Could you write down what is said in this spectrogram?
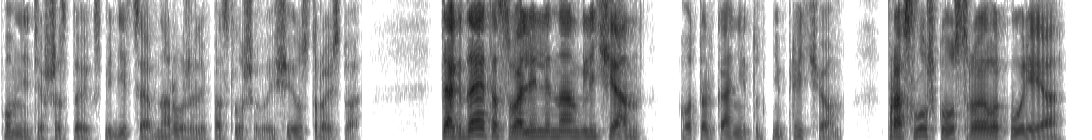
Помните, в шестой экспедиции обнаружили подслушивающее устройство? Тогда это свалили на англичан. Вот только они тут ни при чем. Прослушку устроила Курия.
